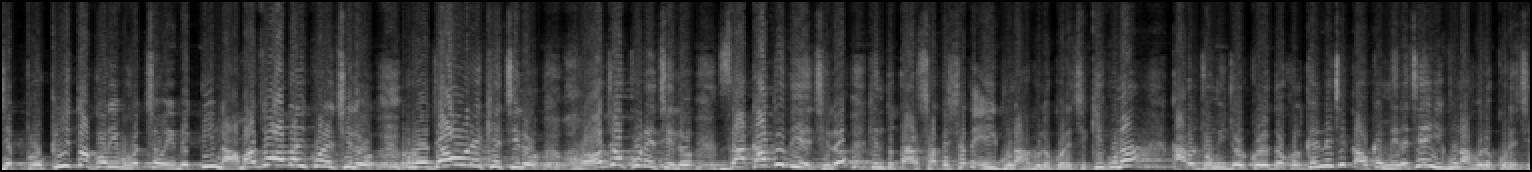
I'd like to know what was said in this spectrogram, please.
যে, প্রকৃত গরিব হচ্ছে ওই ব্যক্তি, নামাজও আদায় করেছিল, রোজাও রেখেছিল, হজও করেছিল জাকাতও দিয়েছিল, কিন্তু তার সাথে সাথে এই গুনাহগুলো করেছে। কি গুনাহ? কারও জমি জোর করে দখল করে নিয়েছে, কাউকে মেরেছে, এই গুনাহগুলো করেছে।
